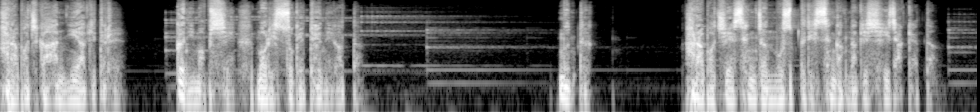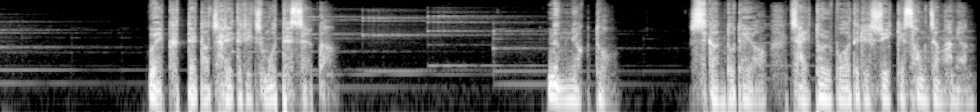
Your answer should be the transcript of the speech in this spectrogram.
할아버지가 한 이야기들을 끊임없이 머릿속에 되뇌었다. 문득 할아버지의 생전 모습들이 생각나기 시작했다. 왜 그때 더 잘해드리지 못했을까? 능력도 시간도 되어 잘 돌보아 드릴 수 있게 성장하면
